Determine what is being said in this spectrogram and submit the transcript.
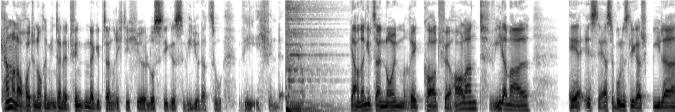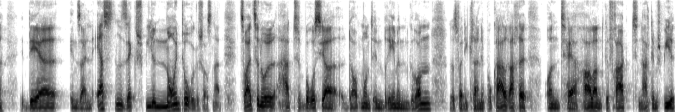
Kann man auch heute noch im Internet finden. Da gibt es ein richtig äh, lustiges Video dazu, wie ich finde. Ja, und dann gibt es einen neuen Rekord für Holland. Wieder mal. Er ist der erste Bundesligaspieler, der in seinen ersten sechs Spielen neun Tore geschossen hat. 2 zu 0 hat Borussia Dortmund in Bremen gewonnen. Das war die kleine Pokalrache. Und Herr Haaland gefragt nach dem Spiel,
